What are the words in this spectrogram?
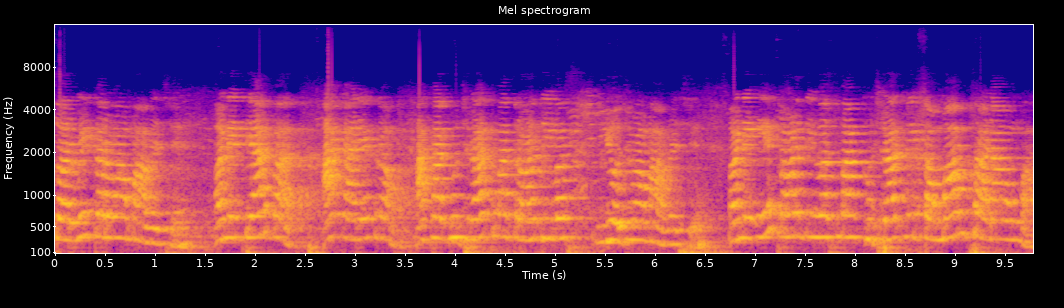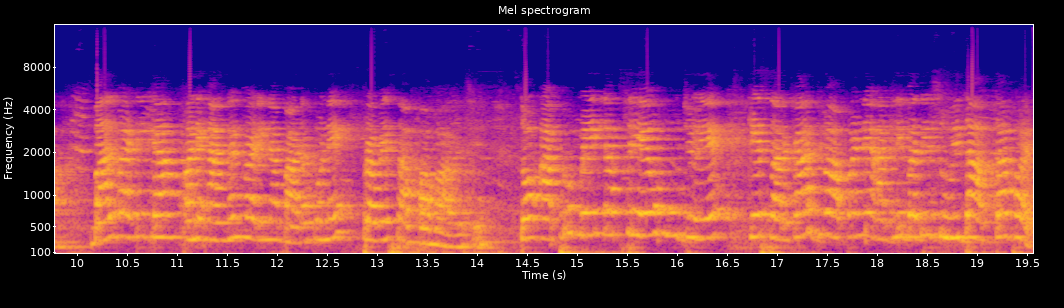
સર્વે કરવામાં આવે છે. અને ત્યારબાદ આ કાર્યક્રમ આખા ગુજરાતમાં ત્રણ દિવસ યોજવામાં આવે છે. અને એ ત્રણ દિવસમાં ગુજરાતની તમામ શાળાઓમાં બાલવાટિકા અને આંગણવાડીના બાળકોને પ્રવેશ આપવામાં આવે છે. તો આપણું મેઇન લક્ષ્ય એવું જોઈએ કે સરકાર જો આપણને આટલી બધી સુવિધા આપતા હોય,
